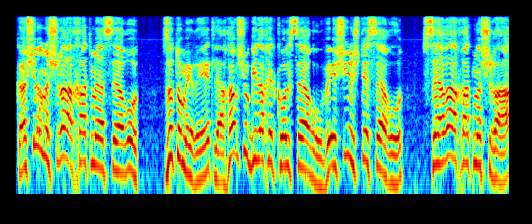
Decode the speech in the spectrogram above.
כאשר נשרה אחת מהשערות. זאת אומרת, לאחר שהוא גילח את כל שערו והשאיר שתי שערות, שערה אחת נשרה,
